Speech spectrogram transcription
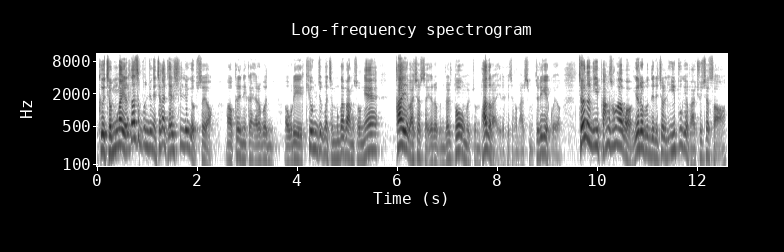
그 전문가 15분 중에 제가 제일 실력이 없어요. 어, 그러니까 여러분 어, 우리 키움증권 전문가 방송에 가입하셔서 여러분들 도움을 좀 받으라 이렇게 제가 말씀을 드리겠고요. 저는 이 방송하고 여러분들이 저를 이쁘게 봐주셔서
